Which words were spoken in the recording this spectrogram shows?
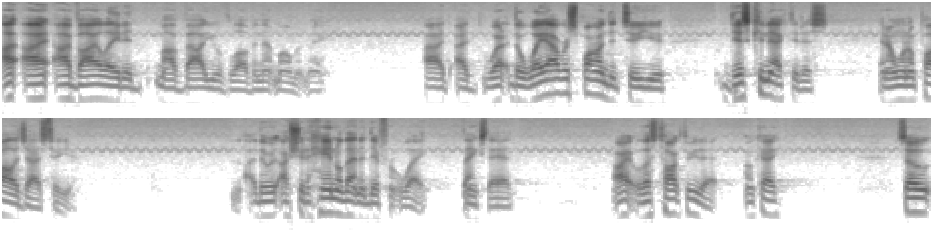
I, I, I violated my value of love in that moment, May. I, I, what, the way I responded to you disconnected us, and I want to apologize to you. I, I should have handled that in a different way. Thanks, Dad. All right, well, let's talk through that, okay? So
